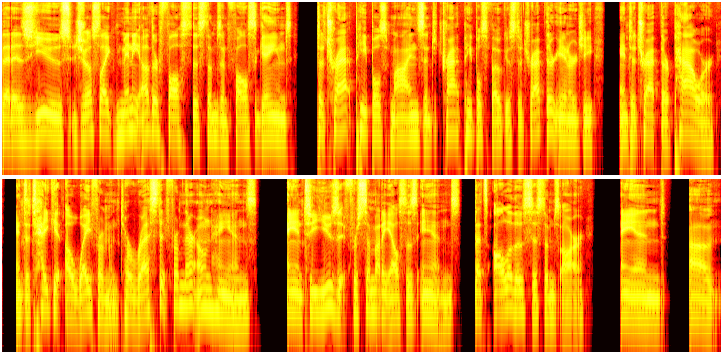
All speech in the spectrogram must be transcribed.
that is used just like many other false systems and false games to trap people's minds and to trap people's focus, to trap their energy and to trap their power and to take it away from them, to wrest it from their own hands and to use it for somebody else's ends. That's all of those systems are. And um,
